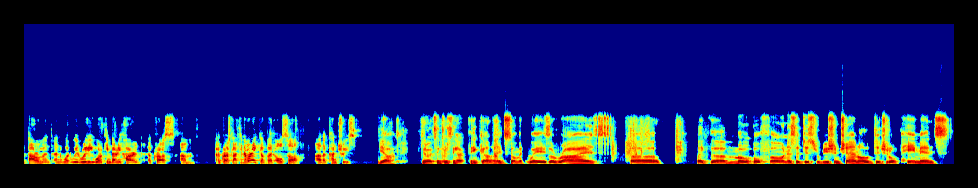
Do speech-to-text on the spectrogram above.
empowerment, and what we're really working very hard across um, across Latin America, but also other countries. Yeah. You know, it's interesting. I think uh, in so many ways, the rise of like the mobile phone as a distribution channel, digital payments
